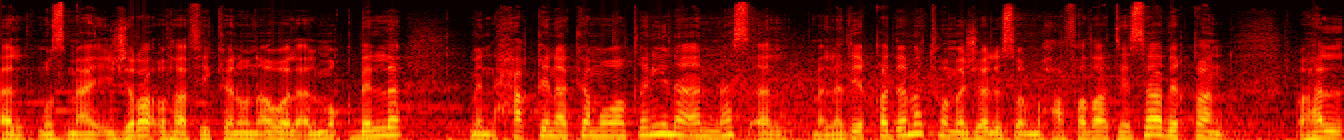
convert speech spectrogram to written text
المزمع. إجراؤها في كانون أول المقبل. من حقنا كمواطنين أن نسأل ما الذي قدمته مجالس المحافظات سابقا وهل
